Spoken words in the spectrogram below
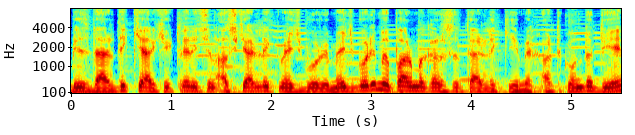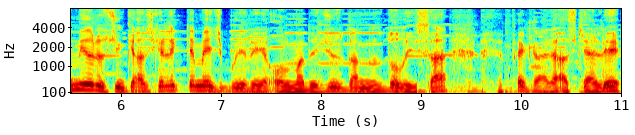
Biz derdik ki erkekler için askerlik mecburi. Mecburi mi parmak arası terlik giymek? Artık onu da diyemiyoruz çünkü askerlik de mecburi olmadı. Cüzdanınız doluysa pekala askerliği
